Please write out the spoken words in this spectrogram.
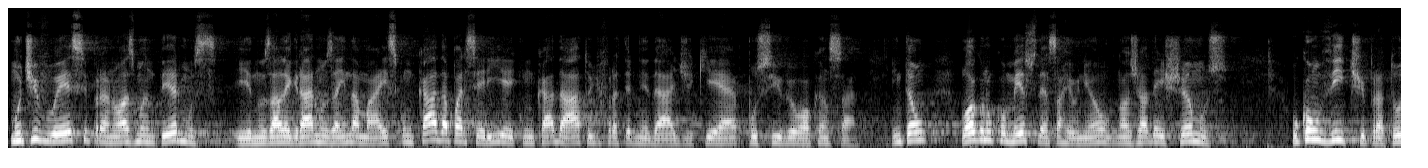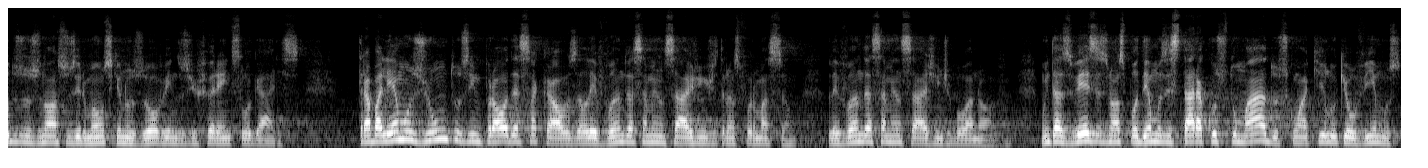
Motivo esse para nós mantermos e nos alegrarmos ainda mais com cada parceria e com cada ato de fraternidade que é possível alcançar. Então, logo no começo dessa reunião, nós já deixamos o convite para todos os nossos irmãos que nos ouvem dos diferentes lugares. Trabalhemos juntos em prol dessa causa, levando essa mensagem de transformação, levando essa mensagem de boa nova. Muitas vezes nós podemos estar acostumados com aquilo que ouvimos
